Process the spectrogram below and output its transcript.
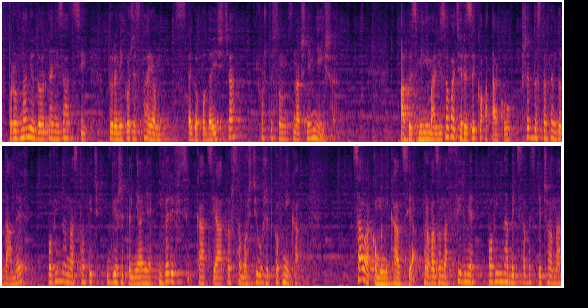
W porównaniu do organizacji, które nie korzystają z tego podejścia, koszty są znacznie mniejsze. Aby zminimalizować ryzyko ataku przed dostępem do danych, powinno nastąpić uwierzytelnianie i weryfikacja tożsamości użytkownika. Cała komunikacja prowadzona w firmie powinna być zabezpieczona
